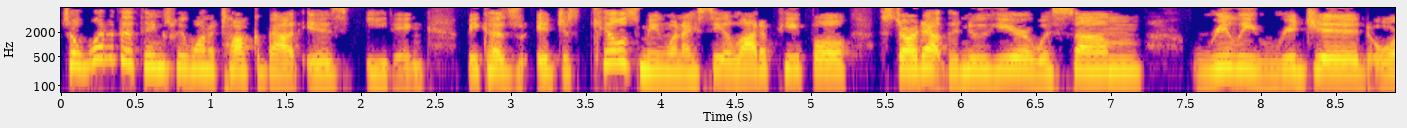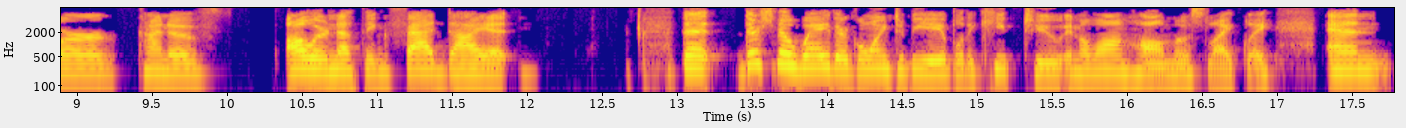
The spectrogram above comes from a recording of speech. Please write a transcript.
So one of the things we want to talk about is eating because it just kills me when i see a lot of people start out the new year with some really rigid or kind of all or nothing fad diet that there's no way they're going to be able to keep to in the long haul most likely. And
